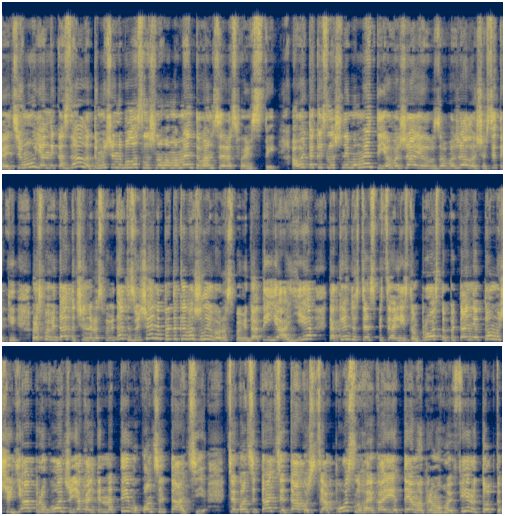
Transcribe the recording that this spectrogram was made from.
е, чому я не казала, тому що не було слушного моменту вам це розповісти. А от такий слушний момент, я вважаю, заважала, що все-таки розповідати чи не розповідати, звичайно, про таке важливо розповідати. Я є таким же цим спеціалістом. Просто питання в тому, що я проводжу як альтернативу консультації. Ця консультація також ця послуга, яка є темою прямого ефіру, тобто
